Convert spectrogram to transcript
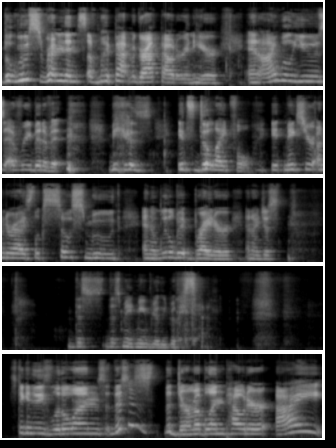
the loose remnants of my Pat McGrath powder in here, and I will use every bit of it because it's delightful. It makes your under eyes look so smooth and a little bit brighter, and I just this this made me really really sad. Sticking to these little ones. This is the Dermablend powder. I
